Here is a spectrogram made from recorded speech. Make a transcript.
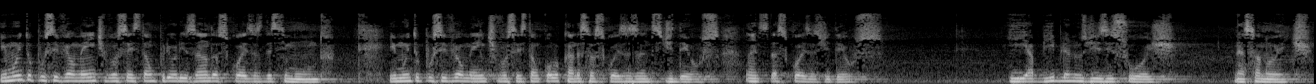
E muito possivelmente vocês estão priorizando as coisas desse mundo. E muito possivelmente vocês estão colocando essas coisas antes de Deus, antes das coisas de Deus. E a Bíblia nos diz isso hoje, nessa noite.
